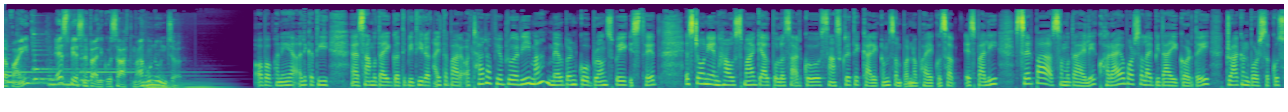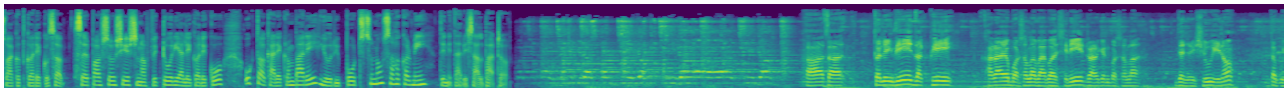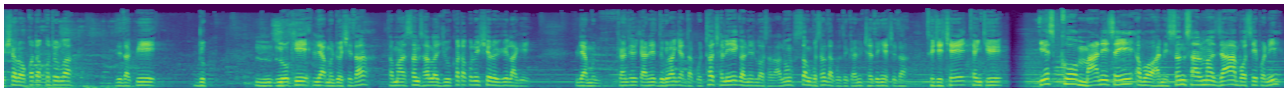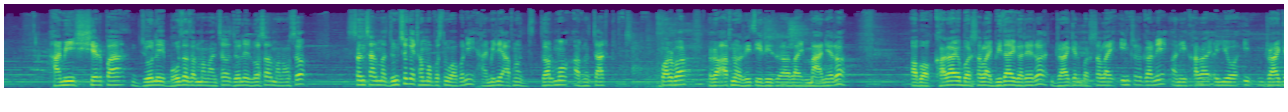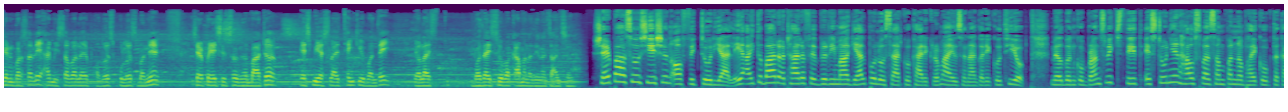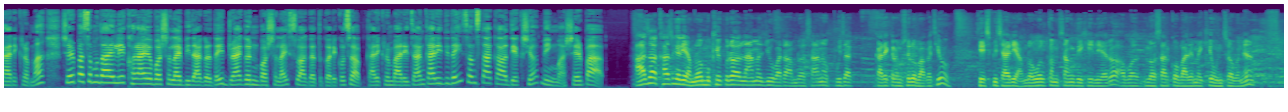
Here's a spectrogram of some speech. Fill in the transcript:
तपाईँ एसपिएस नेपालीको साथमा हुनुहुन्छ। अब भने अलिकति सामुदायिक गतिविधि र आइतबार अठार फेब्रुअरीमा मेलबर्नको ब्रन्सवेक स्थित एस्टोनियन हाउसमा ग्याल्पो लोसारको सांस्कृतिक कार्यक्रम सम्पन्न भएको छ। यसपालि शेर्पा समुदायले खरायो वर्षलाई विदाई गर्दै ड्रागन वर्षको स्वागत गरेको छ। शेर्पा एसोसिएसन अफ विक्टोरियाले गरेको उक्त कार्यक्रमबारे यो रिपोर्ट सुनौ सहकर्मी दिनिता रिसालबाट तलिङदी दक्फी खरायो वर्षला बाबा सिनी ड्रागन वर्षला जन शु इनो तक शरो कट कटोला जे दक्फी दुक लोके ल्याम दोसिता तमा संसारलाई जु कट कटो यो लागि। ल्याम काने काने दुगला क्या तक थ छले गर्ने लसर आलु सङ्ग बस तक त काने ठेदिङ यसिता थुजे छे थ्याङ्क यू यसको माने चाहिँ अब हामी संसारमा जहाँ बसे पनि हामी शेर्पा जसले बौद्ध धर्म मान्छ जसले लोसार मनाउँछ संसारमा जुनसुकै ठाउँमा बस्नु भए पनि हामीले आफ्नो धर्म आफ्नो चाड पर्व र आफ्नो रीतिरिवाजलाई मानेर अब खरायो वर्षलाई विदाय गरेर ड्रागन वर्षलाई इन्टर गर्ने अनि खरा यो ड्रागन वर्षले हामी सबैलाई फलोस् फुलोस् भन्ने शेर्पा एसोसिएसनबाट एसबिएसलाई थ्याङ्क यू भन्दै यसलाई बधाई शुभकामना दिन चाहन्छु। शेर्पा एसोसिएसन अफ विक्टोरियाले आइतबार अठार फेब्रुअरीमा ग्याल्पो लोसारको कार्यक्रम आयोजना गरेको थियो। मेलबर्नको ब्रन्सविक स्थित एस्टोनियन हाउसमा सम्पन्न भएको उक्त कार्यक्रममा शेर्पा समुदायले खरायो वर्षलाई विदा गर्दै ड्रागन वर्षलाई स्वागत गरेको छ। कार्यक्रमबारे जानकारी दिँदै संस्थाका अध्यक्ष मिङमा शेर्पा। आज खास गरी हाम्रो मुख्य कुरा लामाज्यूबाट हाम्रो सानो पूजा कार्यक्रम सुरु भएको थियो। त्यस पछाडि हाम्रो वेलकम सङदेखि लिएर अब लोसारको बारेमा के हुन्छ भनेर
